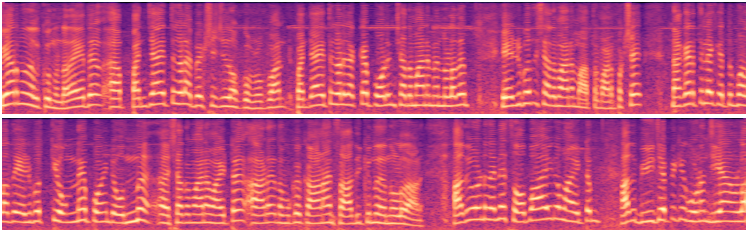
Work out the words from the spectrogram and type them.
ഉയർന്നു നിൽക്കുന്നുണ്ട്. അതായത് പഞ്ചായത്തുകളെ അപേക്ഷിച്ച് നോക്കുമ്പോൾ പഞ്ചായത്തുകളിലൊക്കെ പോളിംഗ് ശതമാനം എന്നുള്ളത് എഴുപത് ശതമാനം മാത്രമാണ്. പക്ഷേ നഗരത്തിലേക്ക് എത്തുമ്പോൾ അത് എഴുപത്തി ഒന്ന് പോയിന്റ് ഒന്ന് ശതമാനമായിട്ട് ആണ് നമുക്ക് കാണാൻ സാധിക്കുന്നത് എന്നുള്ളതാണ്. അതുകൊണ്ട് തന്നെ സ്വാഭാവികമായിട്ടും അത് ബി ജെ പിക്ക് ഗുണം ചെയ്യാനുള്ള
